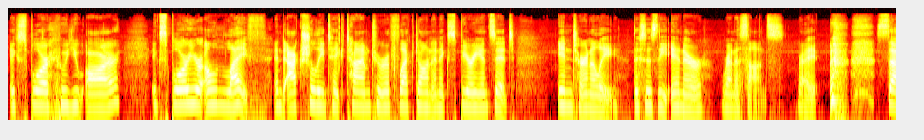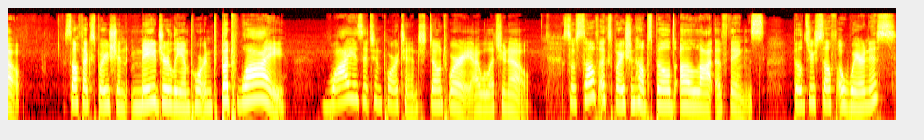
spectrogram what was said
explore who you are, explore your own life, and actually take time to reflect on and experience it internally. This is the inner renaissance, right? so, self exploration, majorly important, but why? Why is it important? Don't worry, I will let you know. So, self exploration helps build a lot of things. Builds your self awareness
